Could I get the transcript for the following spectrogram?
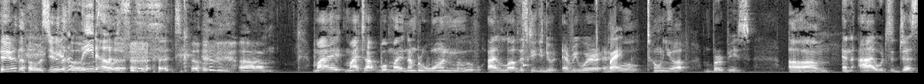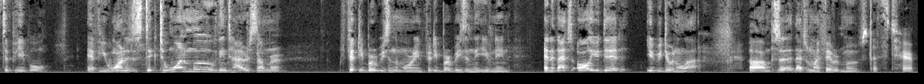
you're the host. You're, You're the lead host. let's go. Um, my my top well my number one move. I love this because you can do it everywhere and Right. it will tone you up. Burpees. Um, And I would suggest to people if you wanted to stick to one move the entire summer, fifty burpees in the morning, fifty burpees in the evening, and if that's all you did, you'd be doing a lot. Um, so that's one of my favorite moves. That's terrible.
